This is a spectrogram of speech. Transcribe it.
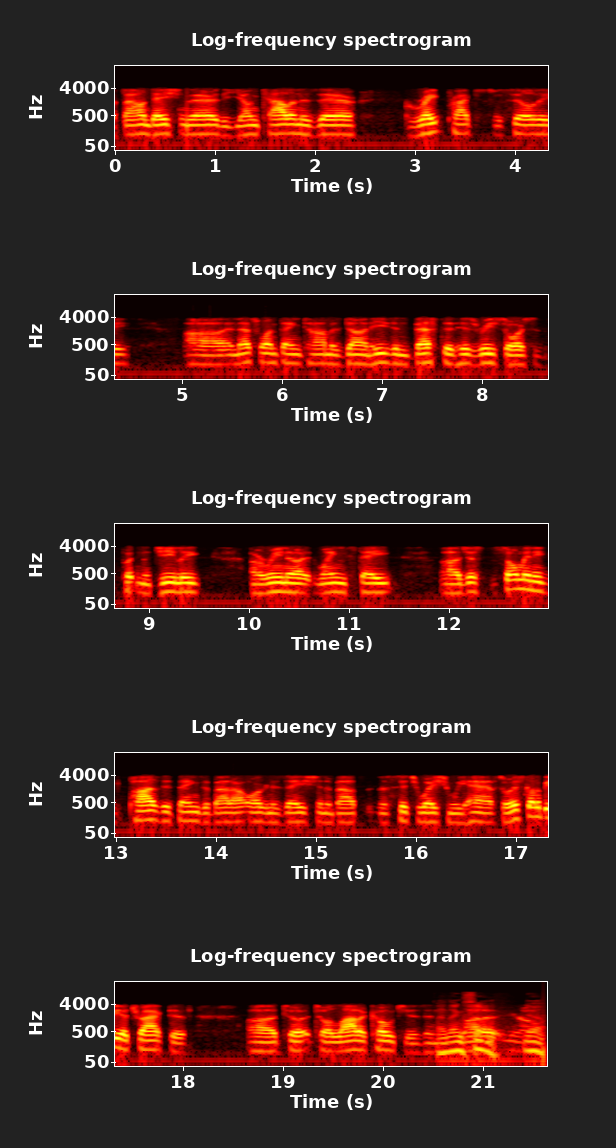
The foundation there, the young talent is there great practice facility, uh, and that's one thing Tom has done. He's invested his resources, putting the G League arena at Wayne State. Uh, just so many positive things about our organization, about the situation we have. So it's going to be attractive uh, to to a lot of coaches, and I think a lot so. Of, you know, yeah,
